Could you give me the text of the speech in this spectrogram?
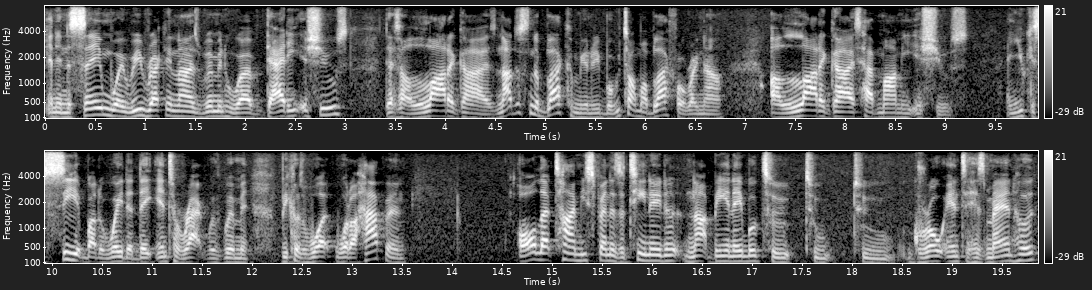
And in the same way we recognize women who have daddy issues, there's a lot of guys, not just in the black community, but we're talking about black folk right now, a lot of guys have mommy issues. And you can see it by the way that they interact with women because what what'll happen all that time he spent as a teenager not being able to to to grow into his manhood,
